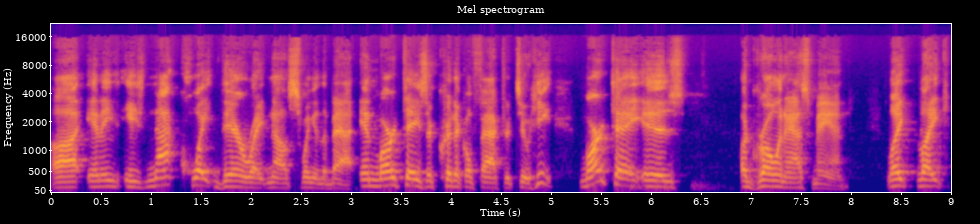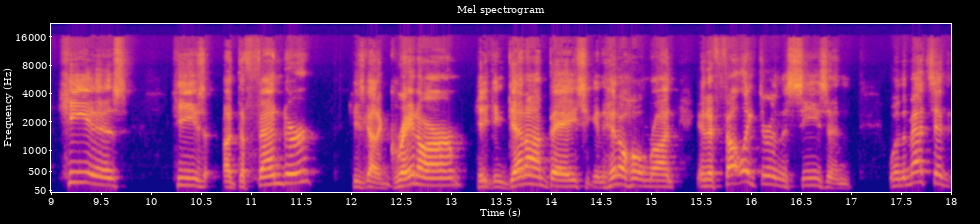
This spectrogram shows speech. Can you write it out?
Uh, and he, he's not quite there right now, swinging the bat. And Marte is a critical factor too. He Marte is a growing ass man. Like like he is. He's a defender. He's got a great arm. He can get on base. He can hit a home run. And it felt like during the season when the Mets had,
